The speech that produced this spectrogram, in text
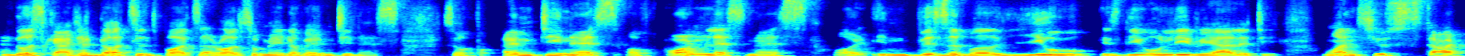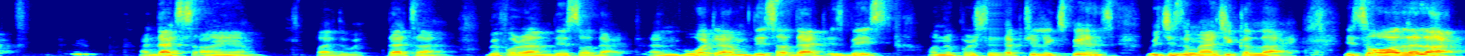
And those scattered dots and spots are also made of emptiness. So emptiness of formlessness or invisible you is the only reality. Once you start, and that's I am by the way. That's I am before I'm this or that. And what I'm this or that is based on a perceptual experience, which is a magical lie. It's all a lie.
